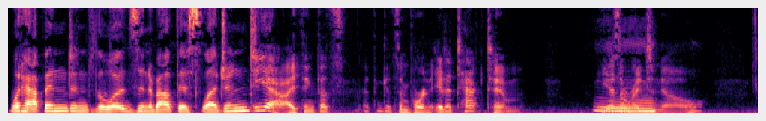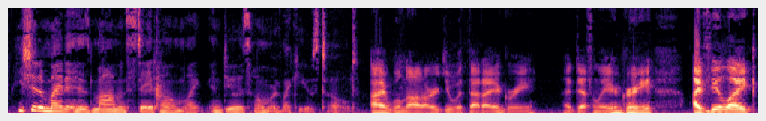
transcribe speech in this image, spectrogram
what happened in the woods and about this legend? Yeah, I think that's. I think it's important. It attacked him. He has a right Mm. to know. He should have minded his mom and stayed home, like, and do his homework like he was told. I will not argue with that. I agree. I definitely agree. I feel like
